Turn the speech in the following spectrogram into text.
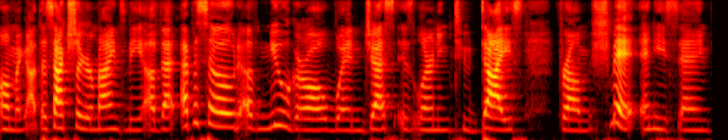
Oh my God, this actually reminds me of that episode of New Girl when Jess is learning to dice from Schmidt and he's saying,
